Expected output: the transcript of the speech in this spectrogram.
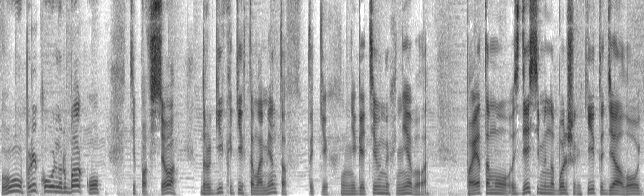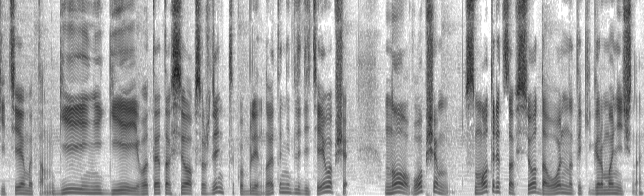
О, прикольно, Робокоп. Типа все, других каких-то моментов таких негативных не было. Поэтому здесь именно больше какие-то диалоги, темы, там, геи, не геи, вот это все обсуждение. Такой, блин, ну это не для детей вообще. Но, в общем, смотрится все довольно-таки гармонично.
